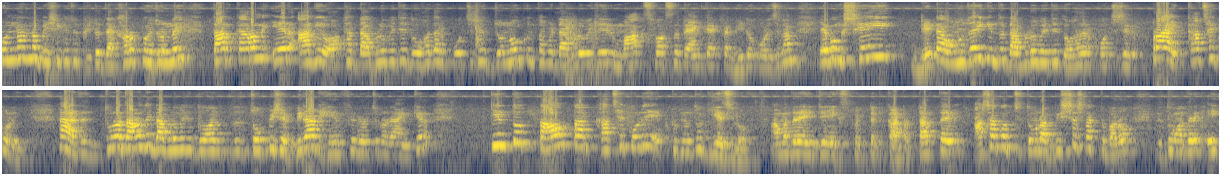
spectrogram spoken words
অন্যান্য বেশি কিছু ভিডিও দেখারও প্রয়োজন নেই। তার কারণ এর আগে অর্থাৎ ডাব্লিউবিজি দু হাজার পঁচিশের জন্যও কিন্তু আমি ডাব্লিউবিজির মার্কস ফার্ক্সের র্যাঙ্কের একটা ভিডিও করেছিলাম এবং সেই ডেটা অনুযায়ী কিন্তু ডাব্লিউবিজি দু হাজার পঁচিশের প্রায় কাছে করেই হ্যাঁ তোমরা জানো যে ডাব্লিউবিজি দু হাজার চব্বিশে বিরাট হেরফের হয়েছিল র্যাঙ্কের কিন্তু তাও তার কাছে করে একটু কিন্তু গিয়েছিল আমাদের এই যে এক্সপেক্টেড কাটারটা তাই আশা করছি তোমরা বিশ্বাস রাখতে পারো যে তোমাদের এই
